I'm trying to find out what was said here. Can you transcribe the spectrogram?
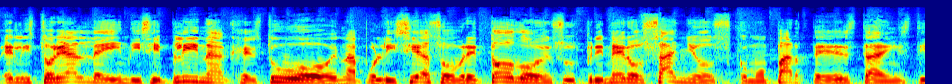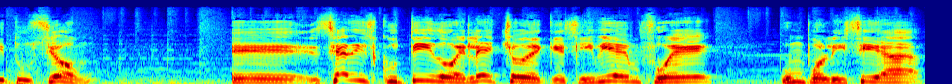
el historial de indisciplina que estuvo en la policía, sobre todo en sus primeros años como parte de esta institución. Eh, se ha discutido el hecho de que si bien fue un policía,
